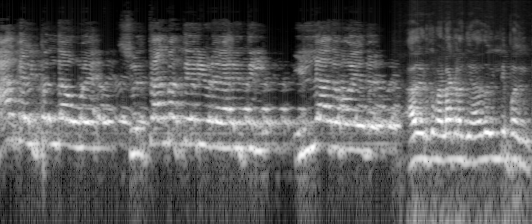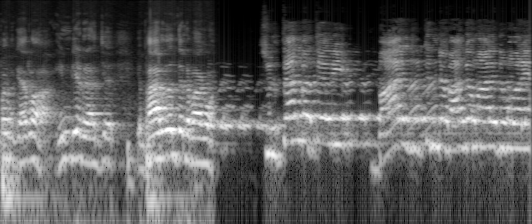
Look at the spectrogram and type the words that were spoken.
ആ കലിപ്പ് എന്താവേ സുൽത്താൻ ബത്തേരിയുടെ കാര്യത്തിൽ ഇല്ലാതെ പോയത്. അതെടുത്ത് വെള്ളക്കളഞ്ഞ്. അത് ഇല്ലിപ്പോ ഇപ്പം കേരള ഇന്ത്യയുടെ രാജ്യ ഭാരതത്തിന്റെ ഭാഗമാണ്. സുൽത്താൻ ബത്തേരി ഭാരതത്തിന്റെ ഭാഗമായതുപോലെ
